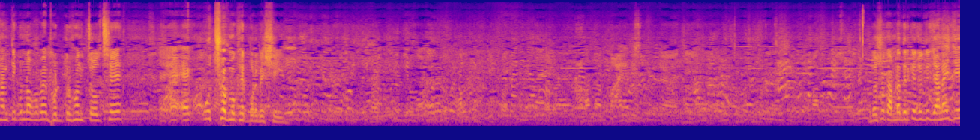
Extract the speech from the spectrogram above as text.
শান্তিপূর্ণভাবে ভোট গ্রহণ চলছে এক উৎসব মুখের পরিবেশেই। দর্শক আপনাদেরকে যদি জানাই যে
